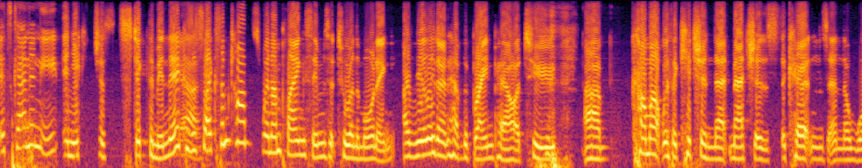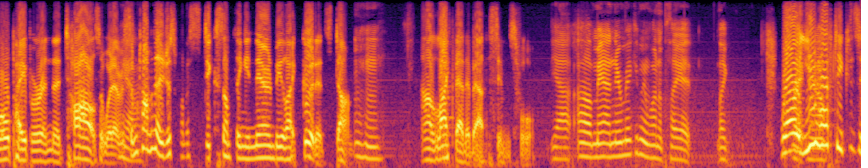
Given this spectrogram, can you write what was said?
it's kind of neat. and you can just stick them in there because Yeah. it's like sometimes when I'm playing Sims at two in the morning, I really don't have the brain power to um, come up with a kitchen that matches the curtains and the wallpaper and the tiles or whatever. Yeah. Sometimes I just want to stick something in there and be like, good, it's done. hmm And I like that about The Sims 4. Yeah. Oh man, you're making me want to play it. Like, Well, Right you now. have to because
